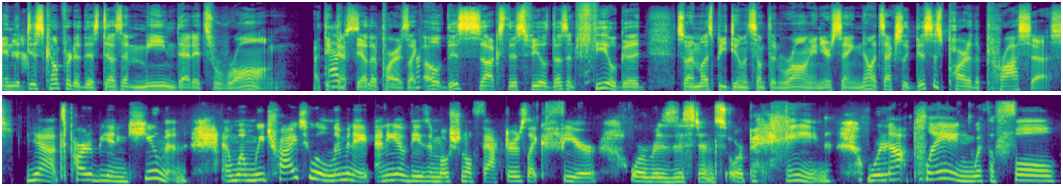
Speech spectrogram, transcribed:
And the discomfort of this doesn't mean that it's wrong. I think that's the other part is like, oh, this sucks. This feels doesn't feel good. So I must be doing something wrong. And you're saying, no, it's actually, this is part of the process. Yeah, it's part of being human. And when we try to eliminate any of these emotional factors like fear or resistance or pain, we're not playing with a full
